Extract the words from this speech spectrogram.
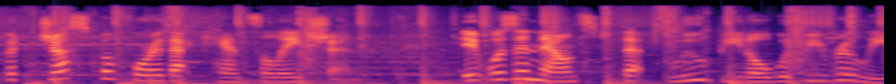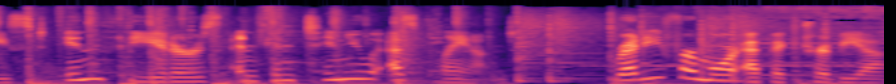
but just before that cancellation, it was announced that Blue Beetle would be released in theaters and continue as planned. Ready for more epic trivia?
